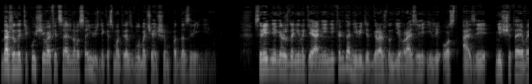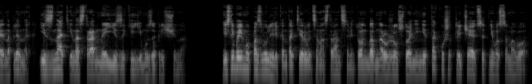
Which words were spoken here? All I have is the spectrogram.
Даже на текущего официального союзника смотрят с глубочайшим подозрением. Средний гражданин Океании никогда не видит граждан Евразии или Ост-Азии, не считая военнопленных, и знать иностранные языки ему запрещено. Если бы ему позволили контактировать с иностранцами, то он бы обнаружил, что они не так уж отличаются от него самого,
